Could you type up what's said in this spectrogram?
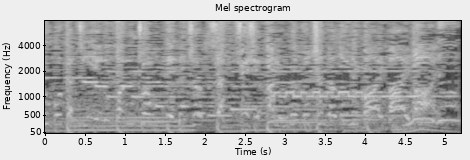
如果感情也能还装，变成车赛，学习阿勇哥哥知道对你拜拜拜。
